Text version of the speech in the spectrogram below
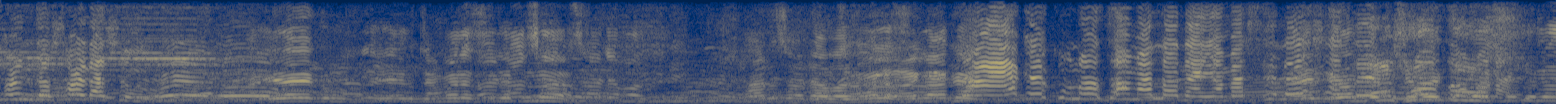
সন্ধ্যা ছয়টার সময়। এর আগে কোনো এর ঝামেলা ছিল আগে কোনো নাই। আমার ছেলের সাথে ছেলে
